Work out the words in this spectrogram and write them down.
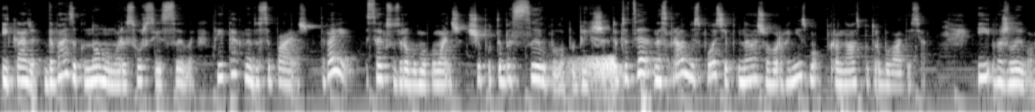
і каже: Давай зекономимо ресурси і сили. Ти і так не досипаєш. Давай сексу зробимо поменше, щоб у тебе сил було побільше. Тобто, це насправді спосіб нашого організму про нас потурбуватися. І важливо,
